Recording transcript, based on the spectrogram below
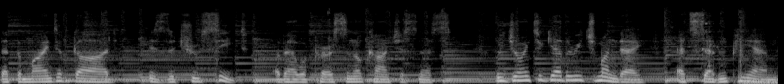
that the mind of God is the true seat of our personal consciousness. We join together each Monday at 7 p.m.,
